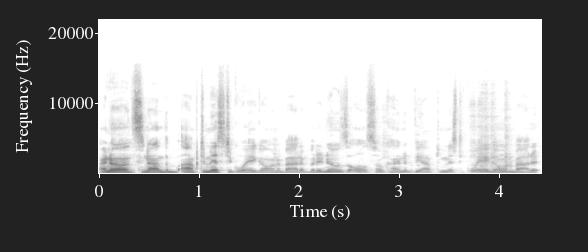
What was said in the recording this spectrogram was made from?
I know it's not the optimistic way of going about it, but it is also kind of the optimistic way of going about it.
